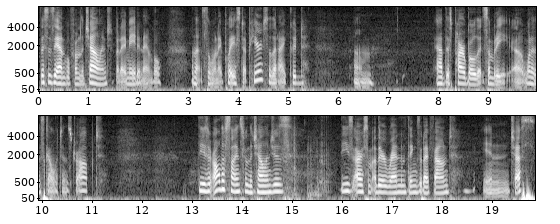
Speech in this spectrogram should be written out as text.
This is the anvil from the challenge, but I made an anvil. And that's the one I placed up here so that I could um, add this power bow that somebody, uh, one of the skeletons dropped. These are all the signs from the challenges. These are some other random things that I found in chests.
